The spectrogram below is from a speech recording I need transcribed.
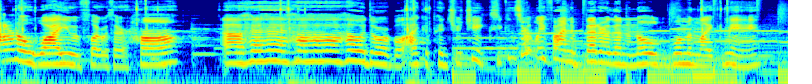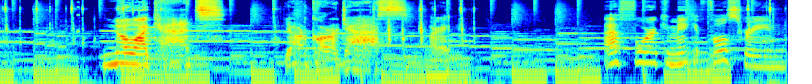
I don't know why you would flirt with her, huh? Uh, heh heh, ha ha ha, how adorable. I could pinch your cheeks. You can certainly find it better than an old woman like me. No, I can't. You're gorgeous. Alright. F4 can make it full screen.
